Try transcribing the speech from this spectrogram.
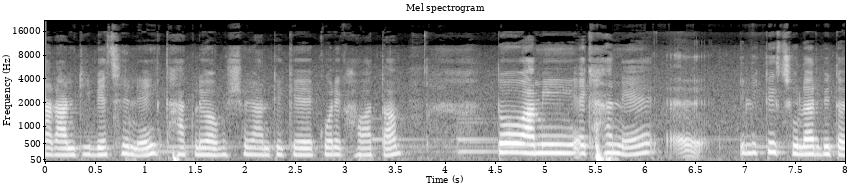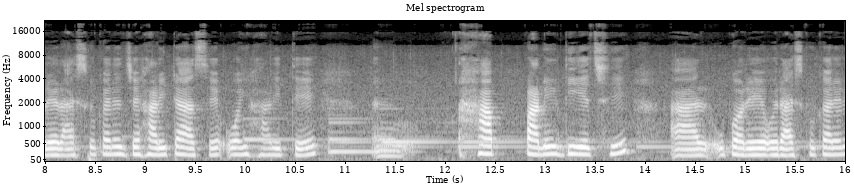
আর আন্টি বেছে নেই, থাকলে অবশ্যই আন্টিকে করে খাওয়াতাম। তো আমি এখানে ইলেকট্রিক চুলার ভিতরে রাইস কুকারের যে হাঁড়িটা আছে, ওই হাঁড়িতে হাফ পানি দিয়েছি। আর উপরে ওই রাইস কুকারের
